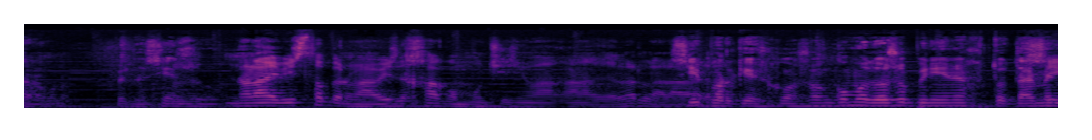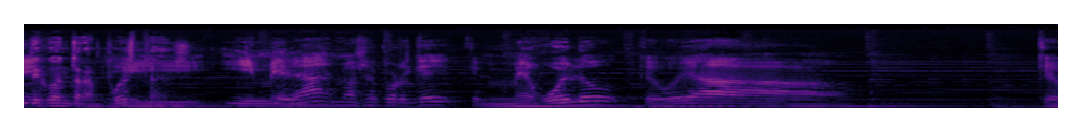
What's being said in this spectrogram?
claro, uno. pero siendo. No la he visto, pero me habéis dejado con muchísimas ganas de verla. la Sí, verdad. porque son como dos opiniones totalmente Sí, contrapuestas. Y, y me da, no sé por qué, que me huelo que voy a. Que,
